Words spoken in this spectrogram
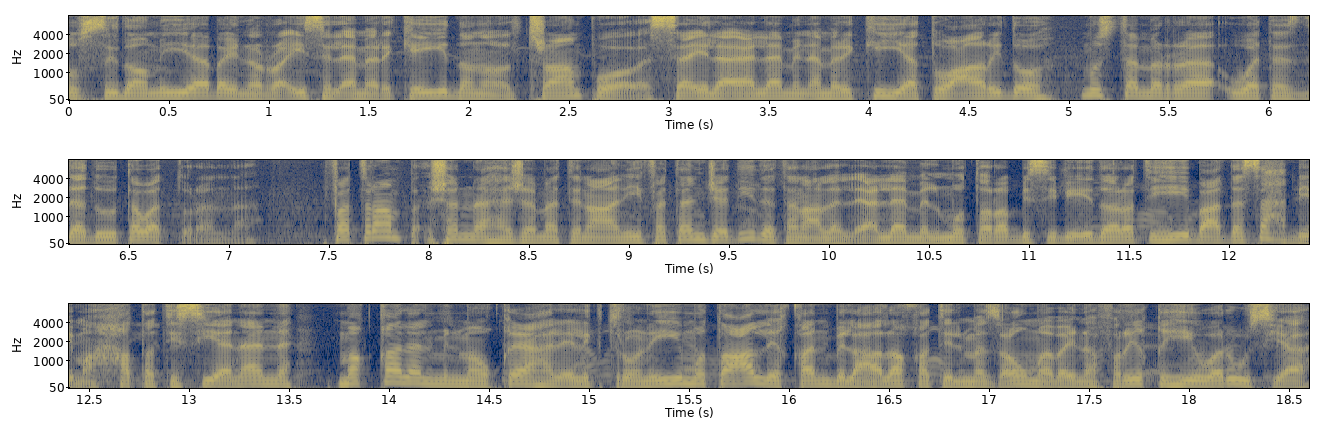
الصدامية بين الرئيس الأمريكي دونالد ترامب ووسائل إعلام أمريكية تعارضه مستمرة وتزداد توترا. فترامب شن هجمات عنيفة جديدة على الإعلام المتربص بإدارته بعد سحب محطة سي أن أن مقالا من موقعها الإلكتروني متعلقا بالعلاقة المزعومة بين فريقه وروسيا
